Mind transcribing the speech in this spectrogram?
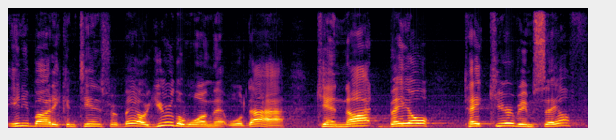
anybody contends for Baal, you're the one that will die. Cannot Baal take care of himself?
